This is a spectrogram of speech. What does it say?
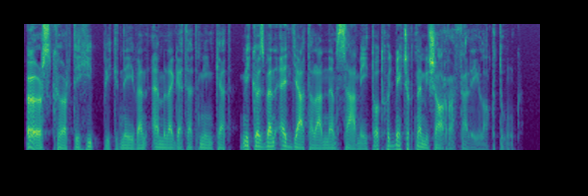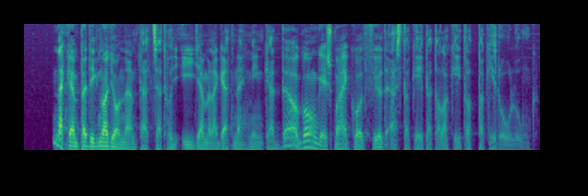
Erskirti hippik néven emlegetett minket, miközben egyáltalán nem számított, hogy még csak nem is arra felé laktunk. Nekem pedig nagyon nem tetszett, hogy így emlegetnek minket, de a Gong és Michael Field ezt a képet alakította ki rólunk.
